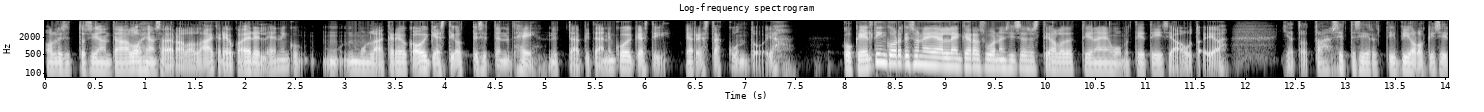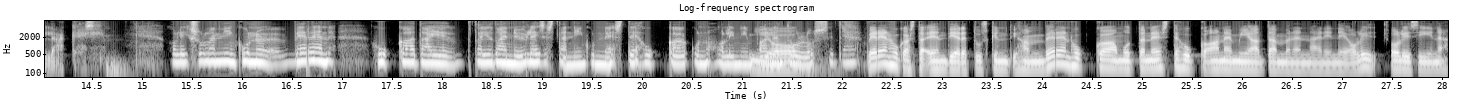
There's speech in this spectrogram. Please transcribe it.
oli sitten tosiaan tämä Lohjan sairaalan lääkäri, joka edelleen niin kuin mun lääkäri, joka oikeasti otti sitten, että hei, nyt tämä pitää niin kuin oikeasti järjestää kuntoon ja kokeiltiin kortisonia jälleen kerran suonen sisäisesti, aloitettiin ja näin huomattiin, että ei se auta ja, ja tota, sitten siirryttiin biologisiin lääkkeisiin. Oliko sulla niin kuin veren hukkaa tai, tai jotain yleisestä niin kuin nestehukkaa, kun oli niin paljon Joo. tullut sitä? Verenhukasta en tiedä, tuskin nyt ihan verenhukkaa, mutta nestehukka, anemia, tämmöinen näin, niin ne oli, oli siinä.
